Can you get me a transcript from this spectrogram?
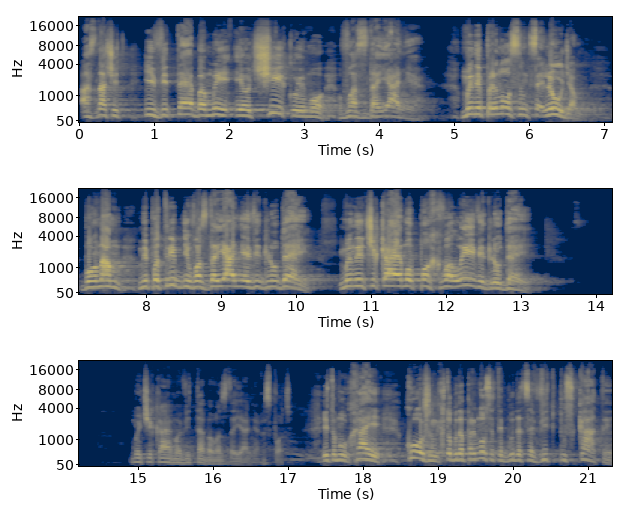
А значить, і від тебе ми і очікуємо воздаяння. Ми не приносимо це людям. Бо нам не потрібні воздаяння від людей. Ми не чекаємо похвали від людей. Ми чекаємо від Тебе воздаяння, Господь. І тому хай кожен, хто буде приносити, буде це відпускати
